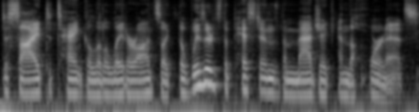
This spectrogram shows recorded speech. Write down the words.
decide to tank a little later on. So like the Wizards, the Pistons, the Magic, and the Hornets.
